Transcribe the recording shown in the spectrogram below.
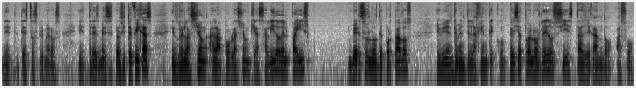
de, estos primeros eh, tres meses. Pero si te fijas en relación a la población que ha salido del país, versus los deportados, evidentemente la gente, con, pese a todos los riesgos, sí está llegando a su,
